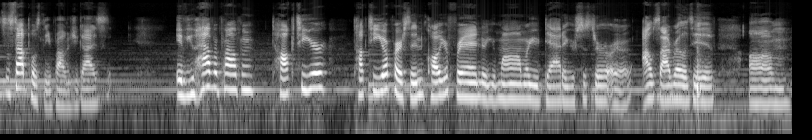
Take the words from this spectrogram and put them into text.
So stop posting your problems, you guys. If you have a problem, talk to your talk to your person, call your friend or your mom or your dad or your sister or outside relative. Um,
